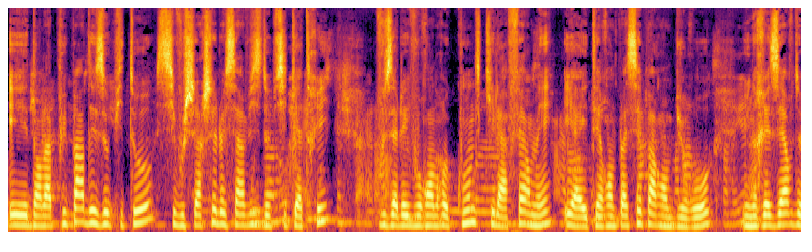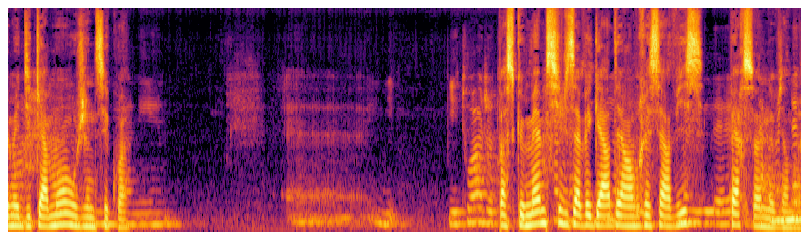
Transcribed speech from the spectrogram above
Et dans la plupart des hôpitaux, si vous cherchez le service de psychiatrie, vous allez vous rendre compte qu'il a fermé et a été remplacé par un bureau, une réserve de médicaments ou je ne sais quoi. Parce que même s'ils avaient gardé un vrai service, personne ne viendrait.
